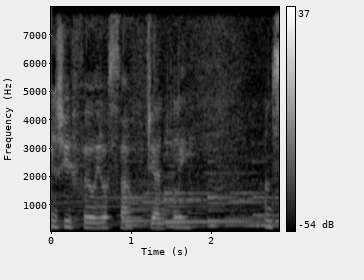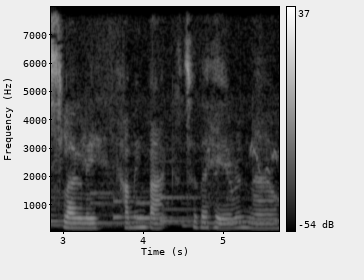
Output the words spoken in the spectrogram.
As you feel yourself gently and slowly coming back to the here and now.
